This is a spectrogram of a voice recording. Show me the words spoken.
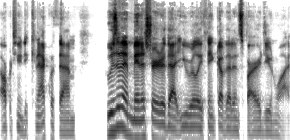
opportunity to connect with them. Who's an administrator that you really think of that inspired you and why?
